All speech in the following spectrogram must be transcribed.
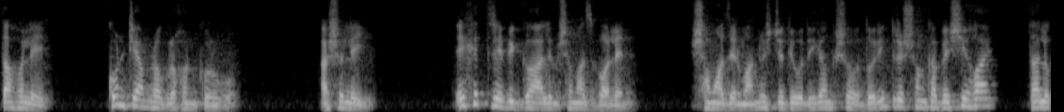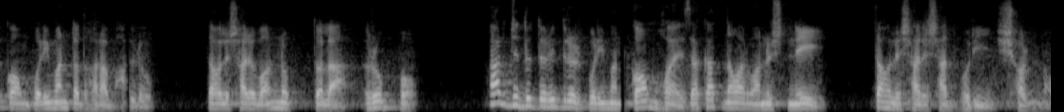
তাহলে কোনটি আমরা গ্রহণ করব? আসলেই এক্ষেত্রে বিজ্ঞ আলিম সমাজ বলেন, সমাজের মানুষ যদি অধিকাংশ দরিদ্রের সংখ্যা বেশি হয়, তাহলে কম পরিমাণটা ধরা ভালো। তাহলে সাড়ে বান্ন তলা রৌপ্য আর যদি দরিদ্রের পরিমাণ কম হয় জাকাত নেওয়ার মানুষ নেই, তাহলে সাড়ে সাত ভরি স্বর্ণ।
